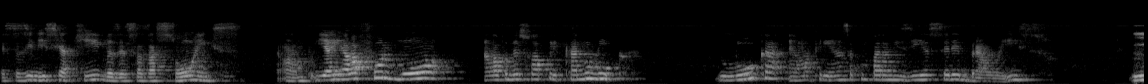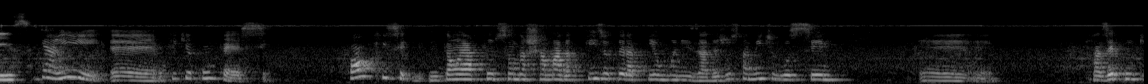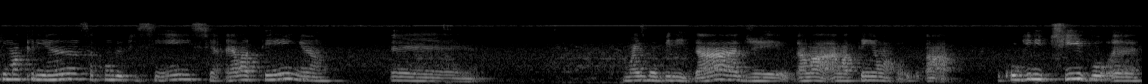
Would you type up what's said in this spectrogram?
essas iniciativas, essas ações, e aí ela formou, ela começou a aplicar no LUCA, Luca é uma criança com paralisia cerebral, é isso? Isso. E aí, é, o que, que acontece? Qual que se... Então, é a função da chamada fisioterapia humanizada, é justamente você é, fazer com que uma criança com deficiência, ela tenha é, mais mobilidade, ela, ela tenha a, a, o cognitivo é,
